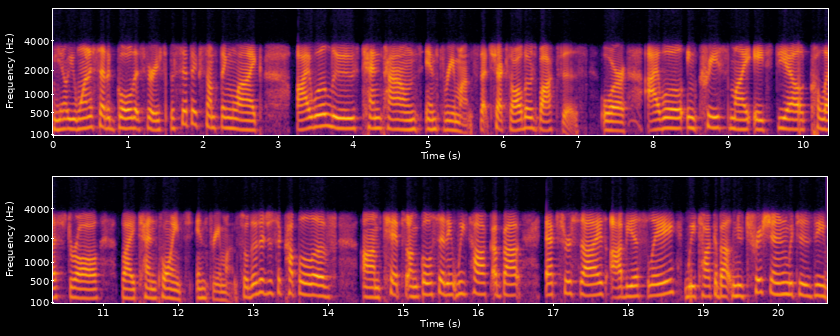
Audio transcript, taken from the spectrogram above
you know, you want to set a goal that's very specific, something like I will lose 10 pounds in 3 months. That checks all those boxes or I will increase my HDL cholesterol by 10 points in three months. So, those are just a couple of um, tips on goal setting. We talk about exercise, obviously. We talk about nutrition, which is the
